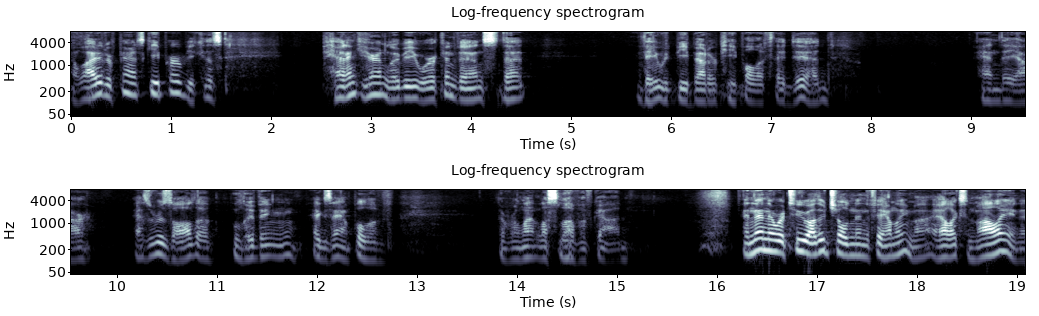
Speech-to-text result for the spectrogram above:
Now, why did her parents keep her? Because Pat and Karen Libby were convinced that they would be better people if they did. And they are, as a result, a living example of the relentless love of God. And then there were two other children in the family, Alex and Molly. And, uh,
